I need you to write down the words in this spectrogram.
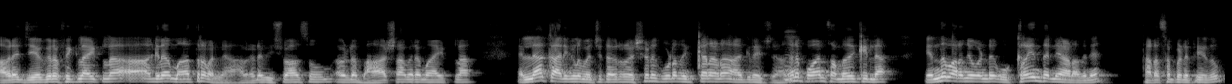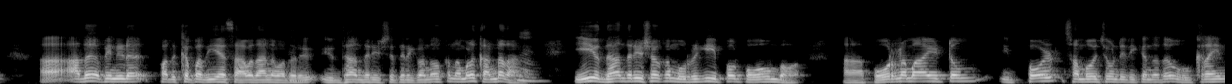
അവരെ ജിയോഗ്രഫിക്കലായിട്ടുള്ള ആഗ്രഹം മാത്രമല്ല. അവരുടെ വിശ്വാസവും അവരുടെ ഭാഷാപരമായിട്ടുള്ള എല്ലാ കാര്യങ്ങളും വെച്ചിട്ട് അവർ റഷ്യയുടെ കൂടെ നിൽക്കാനാണ് ആഗ്രഹിച്ചത്. അങ്ങനെ പോകാൻ സമ്മതിക്കില്ല. എന്ന് പറഞ്ഞുകൊണ്ട് ഉക്രൈൻ തന്നെയാണ് അതിനെ തടസ്സപ്പെടുത്തിയതും. അത് പിന്നീട് പതുക്കെ പതിയെ സാവധാനം അതൊരു യുദ്ധാന്തരീക്ഷത്തിലേക്ക് വന്നതൊക്കെ നമ്മൾ കണ്ടതാണ്. ഈ യുദ്ധാന്തരീക്ഷമൊക്കെ മുറുകി ഇപ്പോൾ പോകുമ്പോൾ പൂർണമായിട്ടും ഇപ്പോൾ സംഭവിച്ചുകൊണ്ടിരിക്കുന്നത് ഉക്രൈൻ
